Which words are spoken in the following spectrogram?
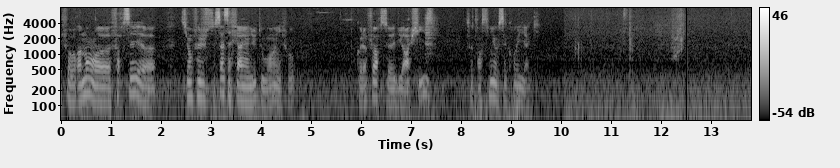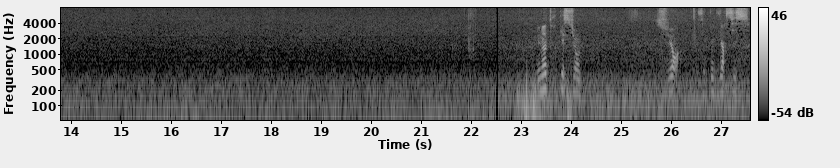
il faut vraiment euh, forcer. Euh, si on fait juste ça, ça fait rien du tout. Hein. Il faut que la force du rachis soit transmise au sacro-iliaque. Une autre question sur cet exercice.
